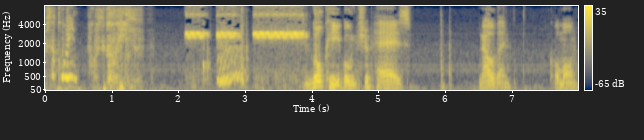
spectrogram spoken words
How's that going? How's that going? Lucky bunch of pears. Now then, come on.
